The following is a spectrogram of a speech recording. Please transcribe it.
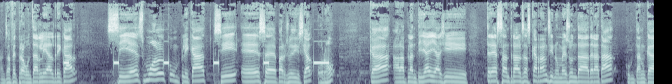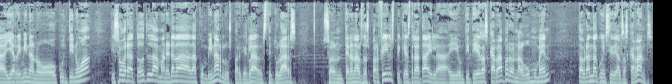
ens ha fet preguntar-li al Ricard si és molt complicat, si és eh, perjudicial o no, que a la plantilla hi hagi tres centrals esquerrans i només un de dretà, comptant que Jerry Mina no continua, i sobretot la manera de, de combinar-los, perquè clar, els titulars són, tenen els dos perfils, Piqué és dretà i, la, i un tití és esquerrà, però en algun moment t'hauran de coincidir els esquerrans.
